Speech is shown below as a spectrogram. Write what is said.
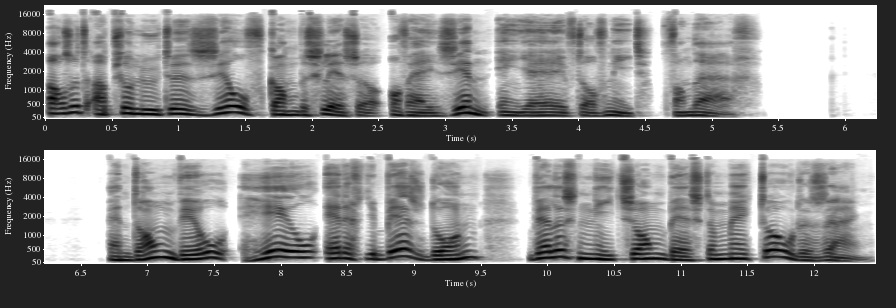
als het absolute zelf kan beslissen of hij zin in je heeft of niet vandaag. En dan wil heel erg je best doen wel eens niet zo'n beste methode zijn.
